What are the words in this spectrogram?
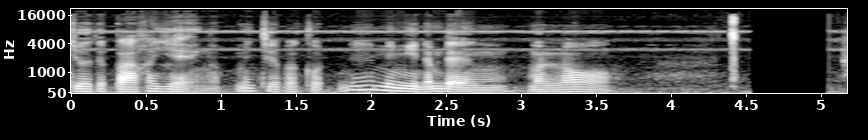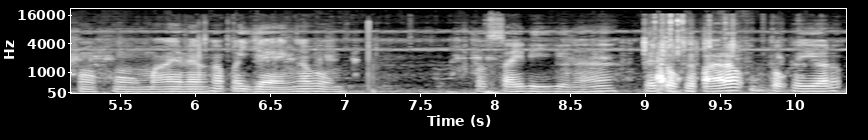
เจอแต่ปลาขยงครับ ไม่เจอปรากฏเนี่ยไม่มีน้ำแดงมาล่อ โอ้โหไม้แล้วครับขยงครับผมก็ไซส์ดีอยู่นะได้ตกใส่ปลาแล้วตกใส่เยอะแล้ว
